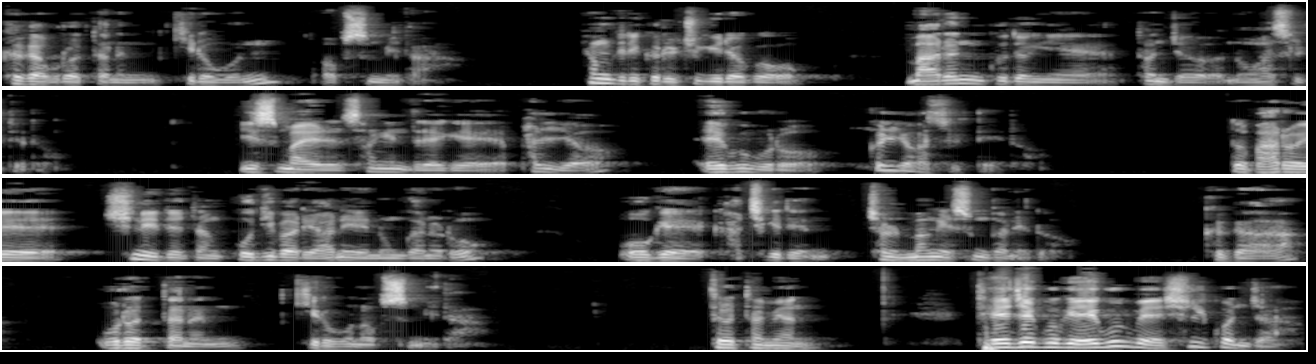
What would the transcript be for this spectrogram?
그가 울었다는 기록은 없습니다. 형들이 그를 죽이려고 마른 구덩이에 던져 놓았을 때도 이스마엘 상인들에게 팔려 애굽으로 끌려갔을 때에도 또 바로의 신의 대장 보디발의 아내의 농간으로 옥에 갇히게 된 절망의 순간에도 그가 울었다는 기록은 없습니다. 그렇다면 대제국의 애국의 실권자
